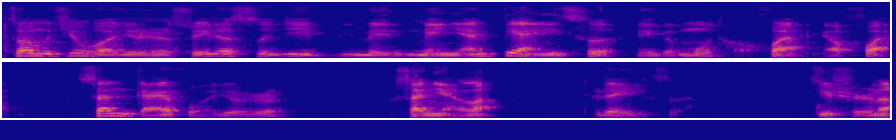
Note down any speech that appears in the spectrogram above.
钻木取火就是随着四季每每年变一次那个木头换要换。三改火就是三年了，就这意思，计时呢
